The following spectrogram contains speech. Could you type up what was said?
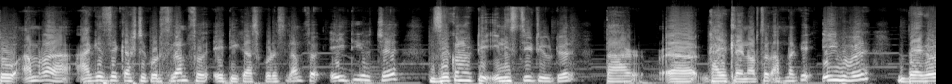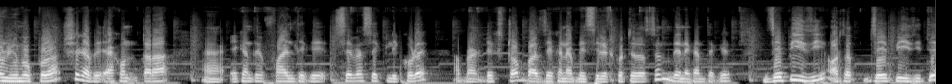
তো আমরা আগে যে কাজটি করেছিলাম সো এইটি কাজ করেছিলাম। সো এইটি হচ্ছে যে কোনো একটি ইনস্টিটিউটের তার গাইডলাইন অর্থাৎ আপনাকে এইভাবে ব্যাকগ্রাউন্ড রিমুভ করা শেখাবে। এখন তারা এখান থেকে ফাইল থেকে সেভ অ্যাসে ক্লিক করে আপনার ডেস্কটপ বা যেখানে আপনি সিলেক্ট করতে যাচ্ছেন দেন এখান থেকে জেপিইজি অর্থাৎ জেপিইজিতে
